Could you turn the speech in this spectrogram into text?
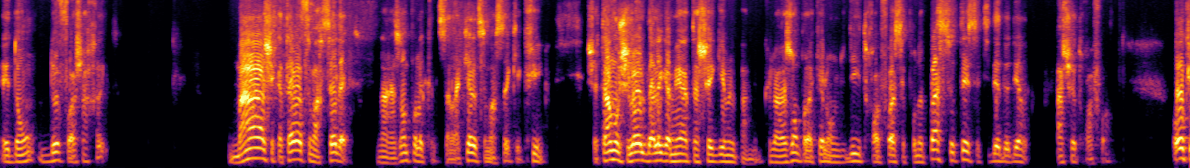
et donc, deux fois. Shekatav Tzemach Tzedek, la raison pour laquelle Tzemach Tzedek écrit que la raison pour laquelle on lui dit trois fois, c'est pour ne pas sauter cette idée de dire Haché trois fois. Ok,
